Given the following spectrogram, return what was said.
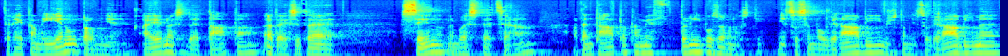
který je tam jenom pro mě a jedno, jestli to je táta, a jestli to je syn nebo jestli to je dcera, a ten táta tam je v plné pozornosti. Něco se mnou vyrábím, že tam něco vyrábíme.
